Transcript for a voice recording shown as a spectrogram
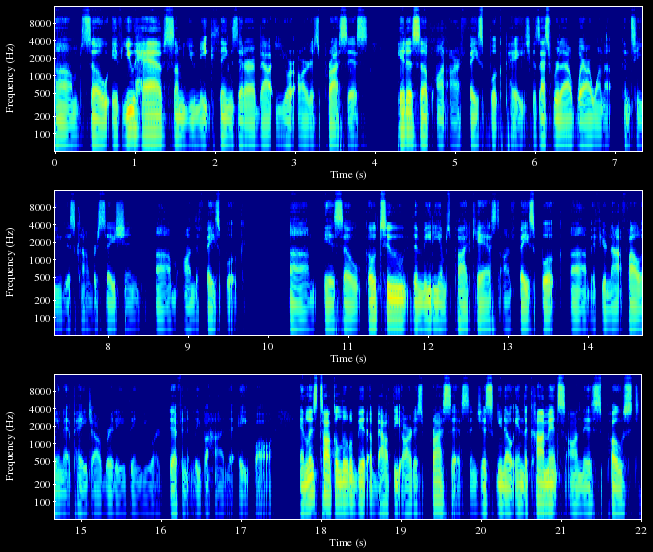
Um, so if you have some unique things that are about your artist process, hit us up on our Facebook page because that's really where I want to continue this conversation um, on the Facebook um, is so go to the Mediums podcast on Facebook. Um, if you're not following that page already, then you are definitely behind the eight ball. And let's talk a little bit about the artist process and just, you know, in the comments on this post,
